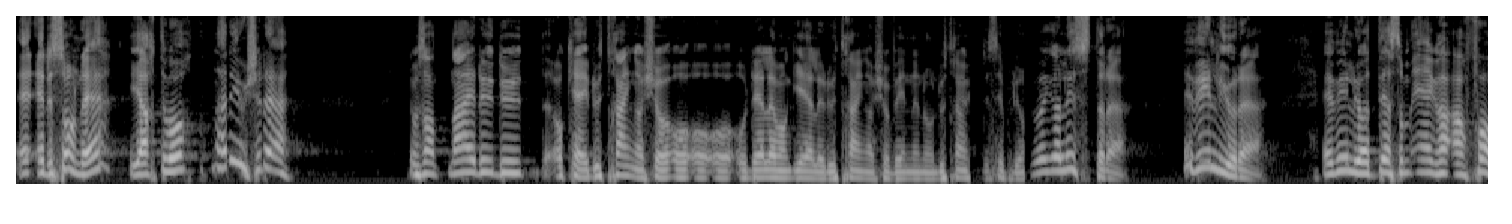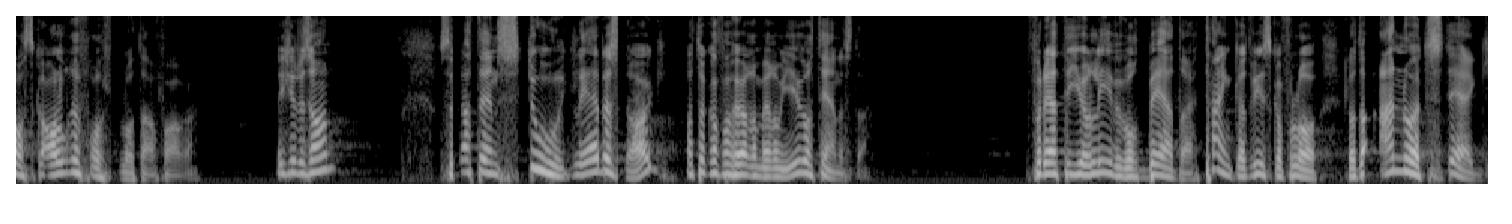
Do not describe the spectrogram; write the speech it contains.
er det sånn det er i hjertet vårt? Nei, det er jo ikke det. Det var sant, Nei, du, du, okay, du trenger ikke å, å, å, dele evangeliet, du trenger ikke å vinne noen. du trenger ikke disiplin. Jo, jeg har lyst til det. Jeg vil jo det. Jeg vil jo at det som jeg har erfart, skal aldri få lov til å erfare. Er ikke det sånn? Så dette er en stor gledesdag at dere får høre mer om givertjeneste. For det gjør livet vårt bedre. Tenk at vi skal få lov til å ta enda et steg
